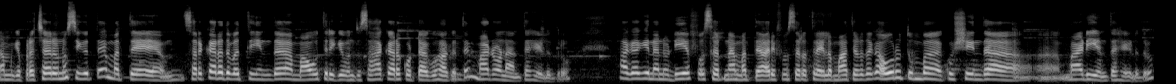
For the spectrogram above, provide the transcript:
ನಮಗೆ ಪ್ರಚಾರನೂ ಸಿಗುತ್ತೆ ಮತ್ತು ಸರ್ಕಾರದ ವತಿಯಿಂದ ಮಾವುತರಿಗೆ ಒಂದು ಸಹಕಾರ ಕೊಟ್ಟಾಗೂ ಆಗುತ್ತೆ. ಮಾಡೋಣ ಅಂತ ಹೇಳಿದ್ರು. ಹಾಗಾಗಿ ನಾನು ಡಿ ಎಫ್ ಒ ಸರ್ನ ಮತ್ತು ಆರ್ ಎಫ್ ಒ ಸರ್ ಹತ್ರ ಎಲ್ಲ ಮಾತಾಡಿದಾಗ ಅವರು ತುಂಬ ಖುಷಿಯಿಂದ ಮಾಡಿ ಅಂತ ಹೇಳಿದ್ರು.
